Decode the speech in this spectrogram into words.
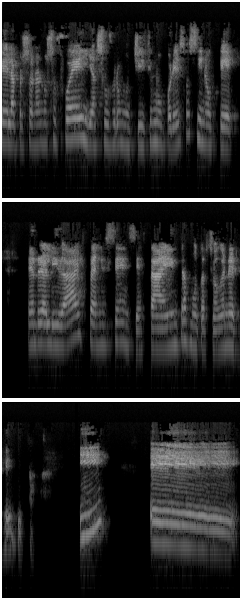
que la persona no se fue y ya sufro muchísimo por eso, sino que en realidad está en esencia, está en transmutación energética. Y eh,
